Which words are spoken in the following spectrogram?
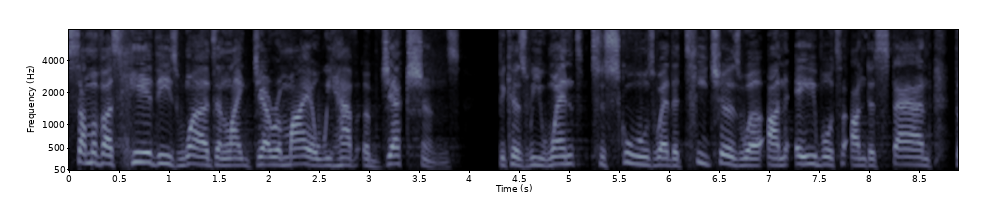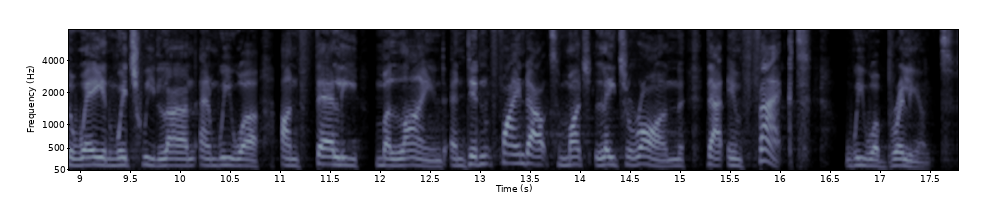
Some of us hear these words, and like Jeremiah, we have objections because we went to schools where the teachers were unable to understand the way in which we learn, and we were unfairly maligned, and didn't find out much later on that, in fact, we were brilliant.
